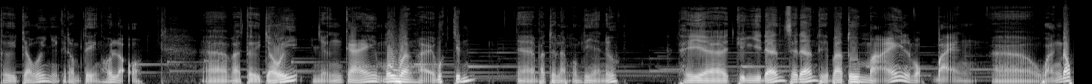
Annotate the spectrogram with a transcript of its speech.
từ chối những cái đồng tiền hối lộ à, và từ chối những cái mối quan hệ bất chính. À, ba tôi làm công ty nhà nước thì uh, chuyện gì đến sẽ đến thì ba tôi mãi là một bạn uh, quản đốc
